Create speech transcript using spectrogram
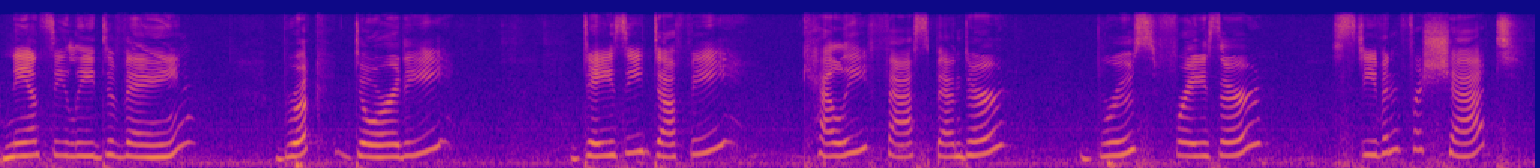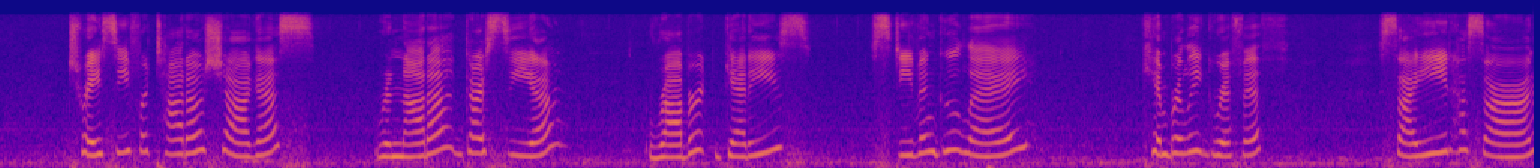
Nancy Lee Devane, Brooke Doherty, Daisy Duffy, Kelly Fassbender, Bruce Fraser, Stephen Frechette, Tracy Furtado Chagas, Renata Garcia, Robert Geddes, Stephen Goulet, Kimberly Griffith, Saeed Hassan,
